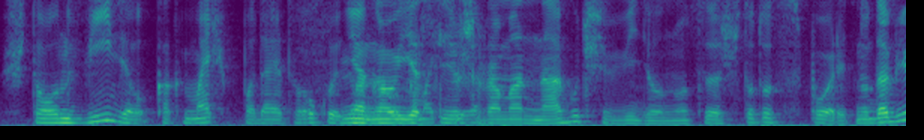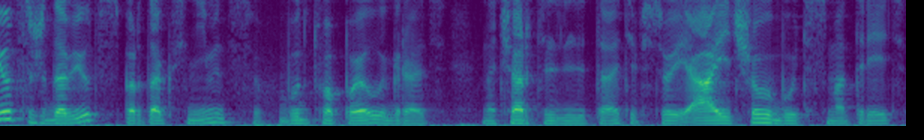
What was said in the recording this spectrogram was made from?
что он видел, как мяч попадает в руку. Не, ну если же Роман Нагучев видел, ну что тут спорить? Ну добьется же, добьются, Спартак снимется, будут в АПЛ играть, на чарте летать и все. А и что вы будете смотреть?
